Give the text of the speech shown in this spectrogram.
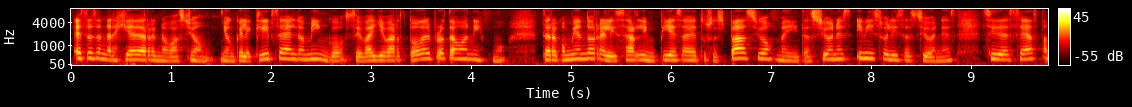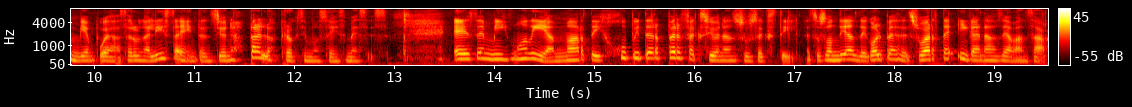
Esta es energía de renovación y aunque el eclipse del domingo se va a llevar todo el protagonismo, te recomiendo realizar limpieza de tus espacios, meditaciones y visualizaciones. Si deseas también puedes hacer una lista de intenciones para los próximos seis meses. Ese mismo día, Marte y Júpiter perfeccionan su sextil. Estos son días de golpes de suerte y ganas de avanzar.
